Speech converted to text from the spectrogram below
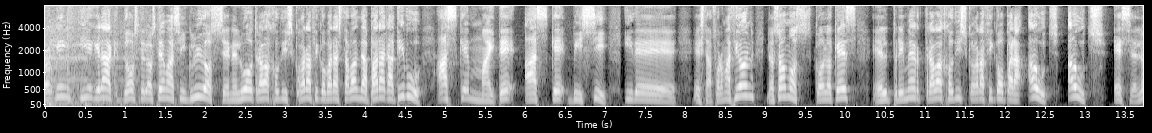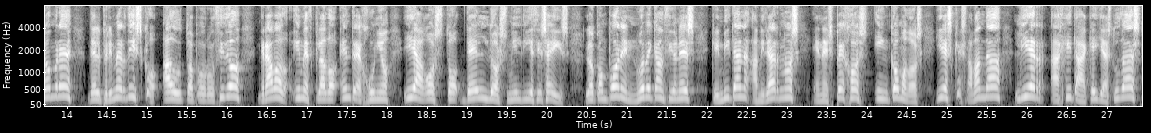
Sorgin y Egelak, dos de los temas incluidos en el nuevo trabajo discográfico para esta banda para Gatibu, Aske Maite, Aske BC. Y de esta formación nos vamos con lo que es el primer trabajo discográfico para Ouch. Ouch es el nombre del primer disco autoproducido, grabado y mezclado entre junio y agosto del 2016. Lo componen nueve canciones que invitan a mirarnos en espejos incómodos. Y es que esta banda, Lier, agita aquellas dudas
